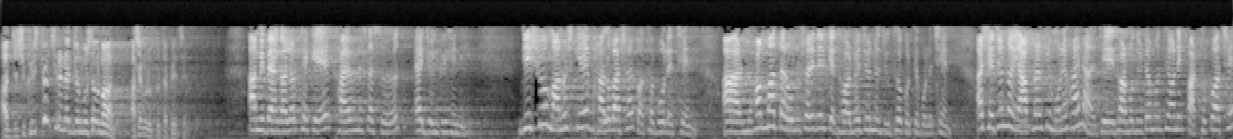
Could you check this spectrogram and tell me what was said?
আর যীশু খ্রিস্টান ছিলেন একজন মুসলমান, আশা করি উত্তরটা পেয়েছেন। আমি ব্যাঙ্গালোর থেকে খায়নেসা সৈয়দ, একজন গৃহিণী। যিশু মানুষকে ভালোবাসার কথা বলেছেন, আর মুহাম্মদ তার অনুসারীদেরকে ধর্মের জন্য যুদ্ধ করতে বলেছেন। আর সেজন্যই আপনার কি মনে হয় না যে ধর্ম দুইটার মধ্যে অনেক পার্থক্য আছে?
